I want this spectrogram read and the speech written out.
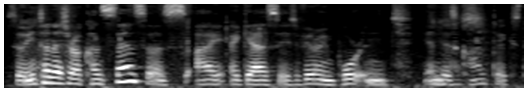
So international consensus, I, I, guess, is very important in yes. this context.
